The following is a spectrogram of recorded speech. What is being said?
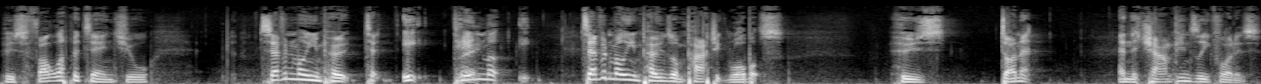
who's full of potential. Seven million pound, t- eight, ten mil- eight- seven million pounds on Patrick Roberts, who's done it in the Champions League for us.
